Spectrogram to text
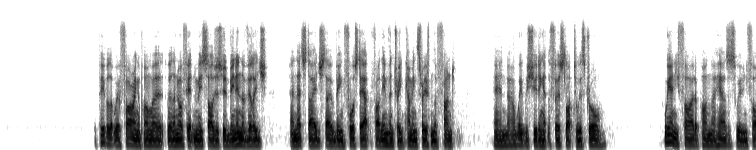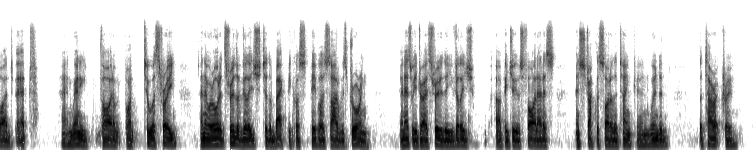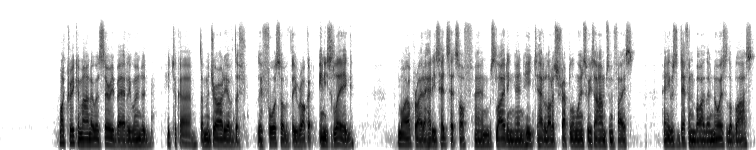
The people that we were firing upon were, were the North Vietnamese soldiers who'd been in the village, and that stage they were being forced out by the infantry coming through from the front, and uh, we were shooting at the first lot to withdraw. We only fired upon the houses we've been fired at, and we only fired upon two or three, and then we were ordered through the village to the back because people had started withdrawing. And as we drove through the village, RPG was fired at us and struck the side of the tank and wounded the turret crew. My crew commander was very badly wounded. He took uh, the majority of the, the force of the rocket in his leg. My operator had his headsets off and was loading, and he had a lot of shrapnel wounds to his arms and face, and he was deafened by the noise of the blast.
